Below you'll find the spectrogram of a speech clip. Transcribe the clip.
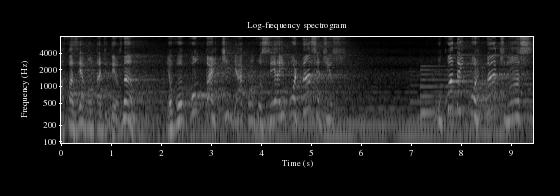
a, a fazer a vontade de Deus, não, eu vou compartilhar com você a importância disso. O quanto é importante nós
